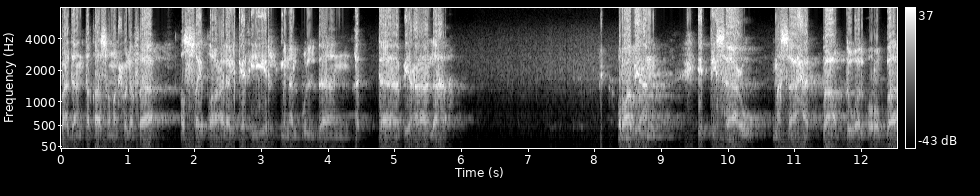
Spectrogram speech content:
بعد أن تقاسم الحلفاء السيطرة على الكثير من البلدان التابعة لها. رابعا اتساع مساحة بعض دول أوروبا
